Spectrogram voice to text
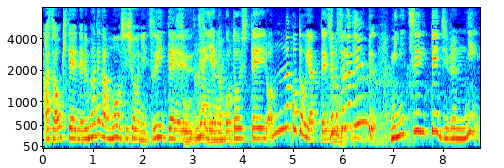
朝起きて寝るまでがもう師匠について、ね、家のことをしていろんなことをやってでもそれが全部身について自分に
